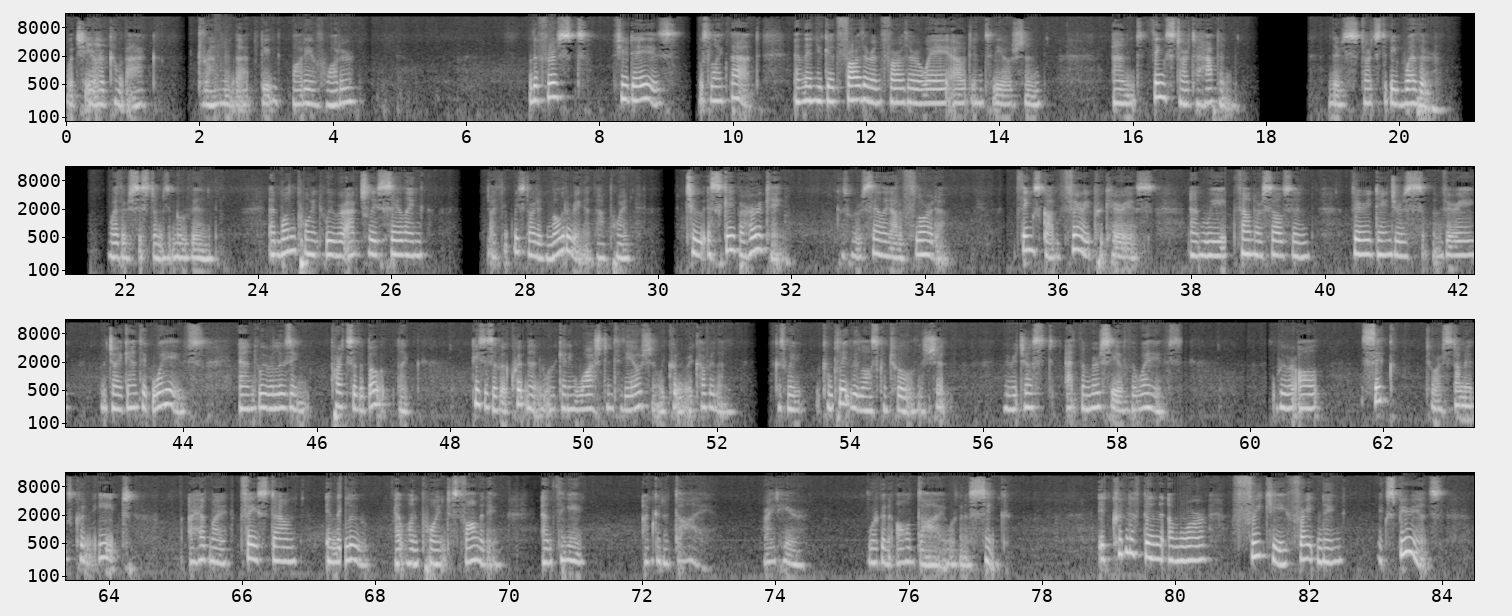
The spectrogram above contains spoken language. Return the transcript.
Would she ever come back? Drown in that big body of water? The first few days was like that. And then you get farther and farther away out into the ocean, and things start to happen. There starts to be weather weather systems move in. At one point, we were actually sailing, I think we started motoring at that point, to escape a hurricane because we were sailing out of Florida. Things got very precarious, and we found ourselves in very dangerous, very gigantic waves, and we were losing parts of the boat, like pieces of equipment were getting washed into the ocean. We couldn't recover them because we completely lost control of the ship. We were just at the mercy of the waves. We were all sick to our stomachs, couldn't eat. I had my face down in the glue at one point, just vomiting and thinking, I'm going to die right here. We're going to all die. We're going to sink it couldn't have been a more freaky, frightening experience.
